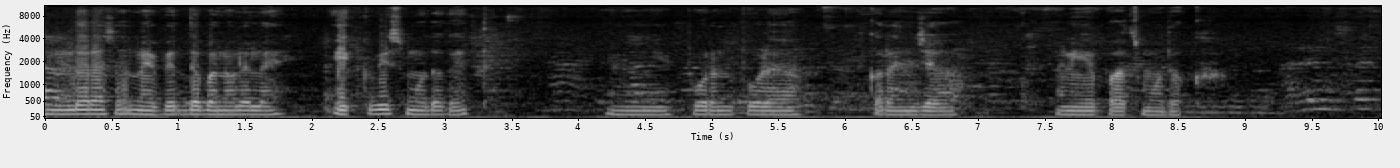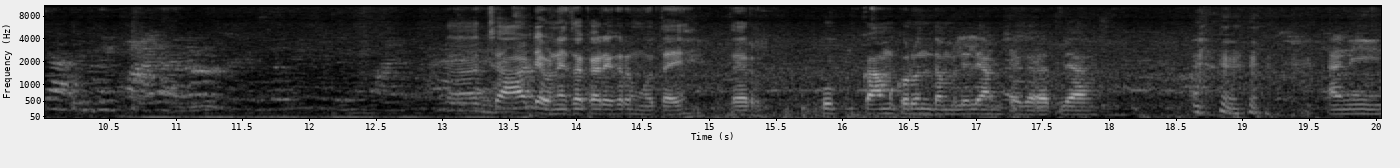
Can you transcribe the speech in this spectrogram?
सुंदर असं नैवेद्य बनवलेलं आहे. एकवीस मोदक आहेत. आणि पुरणपोळ्या करंजा आणि हे पाच मोदक. चहा ठेवण्याचा कार्यक्रम होत आहे. तर खूप काम करून दमलेले आमच्या घरातल्या. आणि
